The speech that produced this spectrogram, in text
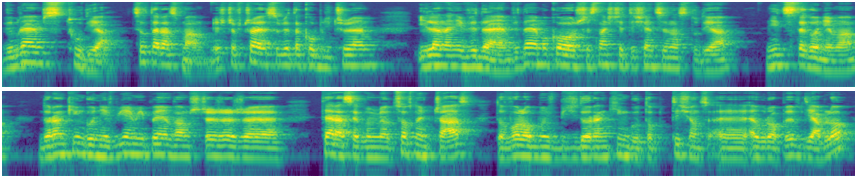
Wybrałem studia. Co teraz mam? Jeszcze wczoraj sobie tak obliczyłem, ile na nie wydałem. Wydałem około 16 tysięcy na studia. Nic z tego nie mam. Do rankingu nie wbiłem i powiem Wam szczerze, że teraz jakbym miał cofnąć czas, to wolałbym wbić do rankingu top 1000 e, Europy w Diablo,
